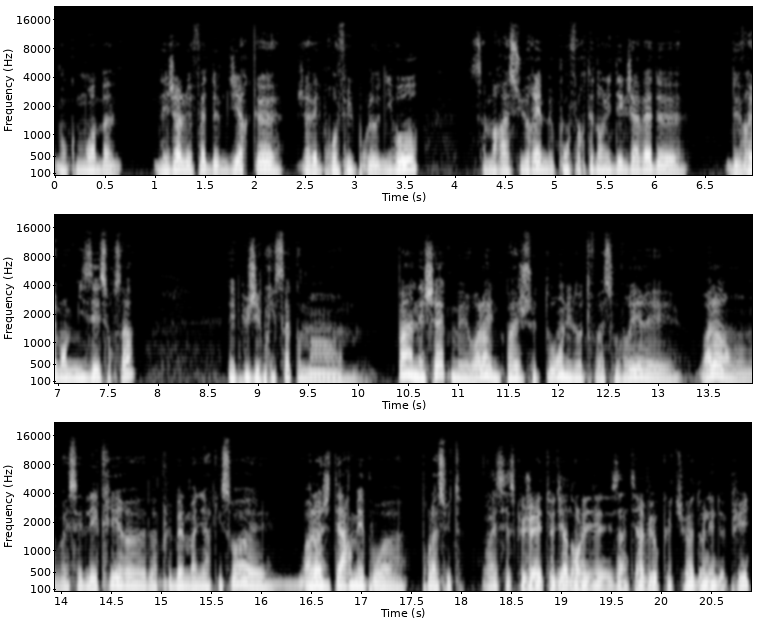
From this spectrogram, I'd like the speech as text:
Donc moi, ben, déjà le fait de me dire que j'avais le profil pour le haut niveau, ça m'a rassuré, me conforter dans l'idée que j'avais de, de vraiment miser sur ça. Et puis j'ai pris ça comme un, pas un échec, mais voilà, une page se tourne, une autre va s'ouvrir et voilà, on va essayer de l'écrire euh, de la plus belle manière qui soit. Et voilà, j'étais armé pour, euh, pour la suite. Ouais, c'est ce que j'allais te dire dans les interviews que tu as données depuis.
